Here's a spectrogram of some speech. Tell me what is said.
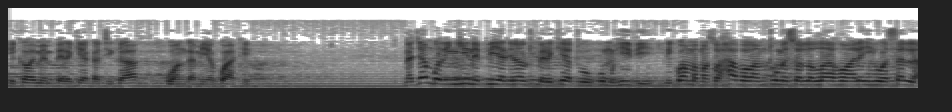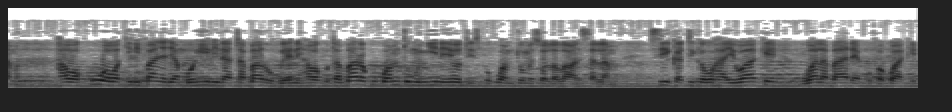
ikawa imempelekea katika kuangamia kwake. Na jambo lingine pia linalotupelekea tuhukumu hivi ni kwamba maswahaba wa mtume sallallahu alaihi wasallam hawakuwa wakilifanya jambo hili la tabaruku, yani hawakutabaruku kwa mtu mwingine yote isipokuwa mtume sallallahu alaihi wasallam, si katika uhai wake wala baada ya kufa kwake.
